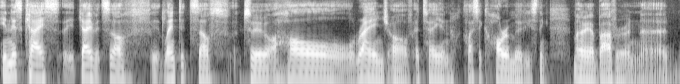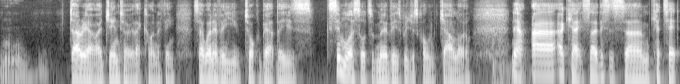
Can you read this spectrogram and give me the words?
in this case, it gave itself, it lent itself to a whole range of Italian classic horror movies. Think Mario Bava and uh, Dario Argento, that kind of thing. So whenever you talk about these similar sorts of movies. We just call them Giallo. Now, uh, okay, so this is um, Cattet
